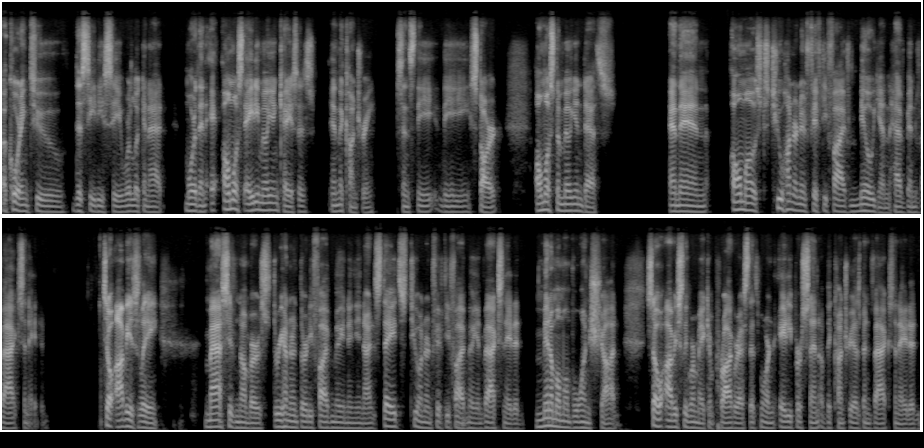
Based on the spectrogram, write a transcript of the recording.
according to the CDC, we're looking at more than almost 80 million cases in the country since the the start, almost a million deaths, and then almost 255 million have been vaccinated. So obviously, massive numbers 335 million in the United States, 255 million vaccinated, minimum of one shot. So obviously, we're making progress. That's more than 80% of the country has been vaccinated.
